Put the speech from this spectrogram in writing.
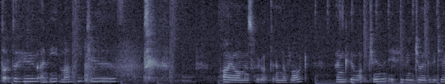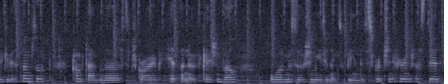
Doctor Who and eat my peaches. I almost forgot to end the vlog. Thank you for watching. If you've enjoyed the video, give it a thumbs up, comment down below, subscribe, hit that notification bell. All of my social media links will be in the description if you're interested,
